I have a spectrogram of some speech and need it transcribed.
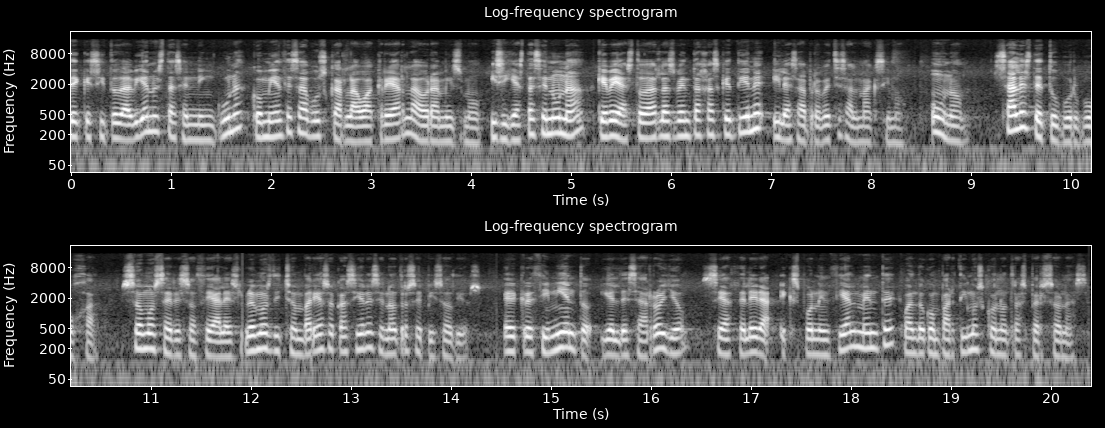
de que si todavía no estás en ninguna, comiences a buscarla o a crearla ahora mismo. Y si ya estás en una, que veas todas las ventajas que tiene y las aproveches al máximo. 1. Sales de tu burbuja. Somos seres sociales, lo hemos dicho en varias ocasiones en otros episodios. El crecimiento y el desarrollo se acelera exponencialmente cuando compartimos con otras personas.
